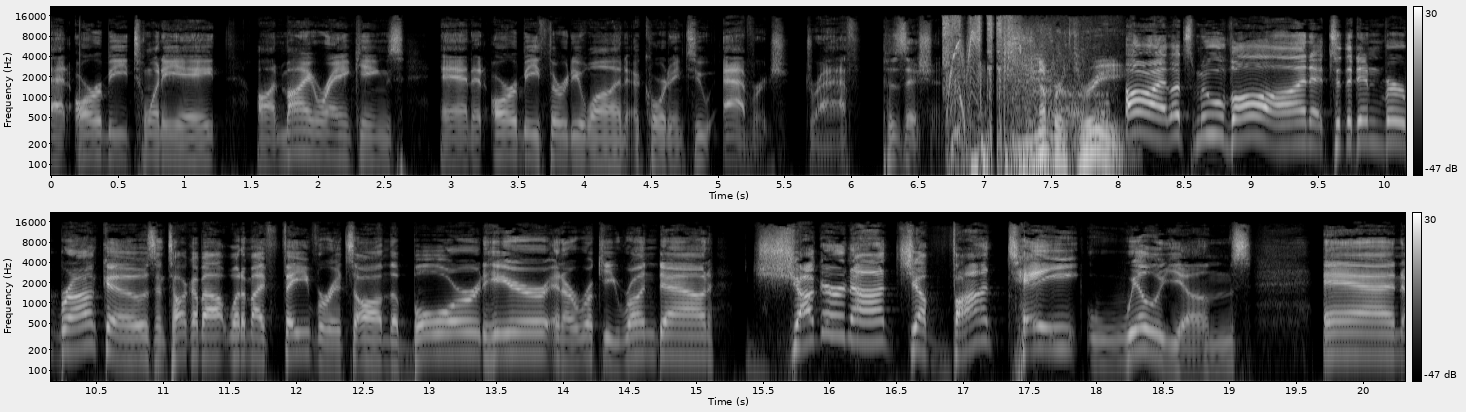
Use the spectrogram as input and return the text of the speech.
at RB 28 on my rankings and at RB 31 according to average draft position. Number three. All right, let's move on to the Denver Broncos and talk about one of my favorites on the board here in our rookie rundown Juggernaut Javonte Williams. And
